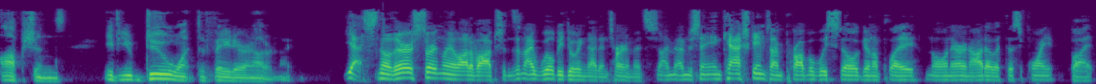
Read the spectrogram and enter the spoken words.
options if you do want to fade Arenado tonight. Yes, no, there are certainly a lot of options, and I will be doing that in tournaments. I'm, I'm just saying, in cash games, I'm probably still going to play Nolan Arenado at this point, but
